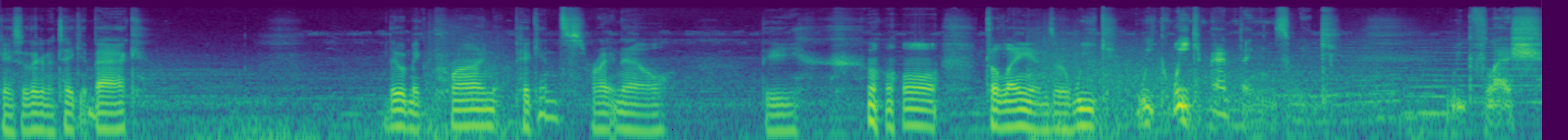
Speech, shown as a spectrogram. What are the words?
Okay, so they're going to take it back. They would make prime pickings right now. The Tileans are weak. Weak, weak, man things. Weak. Weak flesh.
